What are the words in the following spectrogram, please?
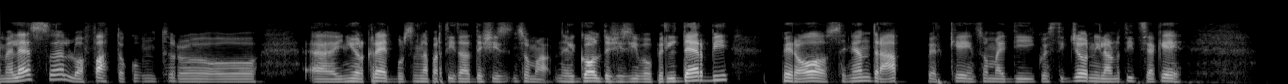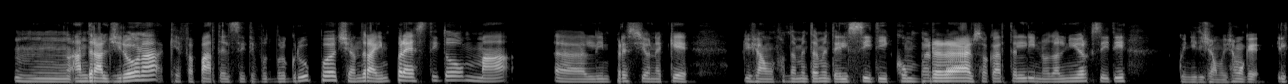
MLS, lo ha fatto contro uh, i New York Red Bulls nella partita decis- insomma nel gol decisivo per il derby, però se ne andrà perché insomma è di questi giorni la notizia che mh, mm, andrà al Girona, che fa parte del City Football Group, ci andrà in prestito, ma eh, l'impressione è che diciamo fondamentalmente il City comprerà il suo cartellino dal New York City quindi diciamo, diciamo che il,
